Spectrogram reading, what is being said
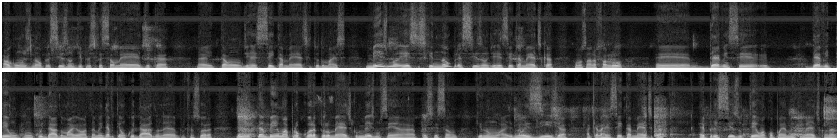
alguns não precisam de prescrição médica, né? então de receita médica e tudo mais. Mesmo esses que não precisam de receita médica, como a senhora falou, é, devem ser devem ter um, um, cuidado maior também, deve ter um cuidado, né, professora? E também uma procura pelo médico, mesmo sem a prescrição que não, não exija aquela receita médica, é preciso ter um acompanhamento médico, né?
